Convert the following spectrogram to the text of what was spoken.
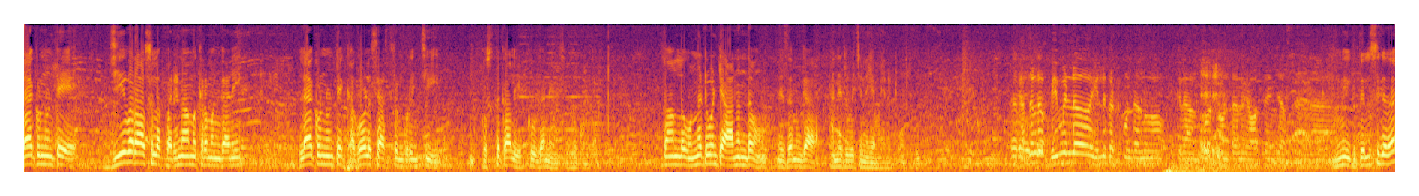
లేకుండుంటే జీవరాశుల పరిణామక్రమం కానీ లేకుండుంటే ఖగోళ శాస్త్రం గురించి పుస్తకాలు ఎక్కువగా నేను చదువుకుంటాను దానిలో ఉన్నటువంటి ఆనందం నిజంగా అనిర్వచనీయమైనటువంటిది. గతంలో ఇల్లు కట్టుకుంటాను ఇక్కడ అందుబాటులో ఉంటాను వ్యవసాయం చేస్తాను మీకు తెలుసు కదా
